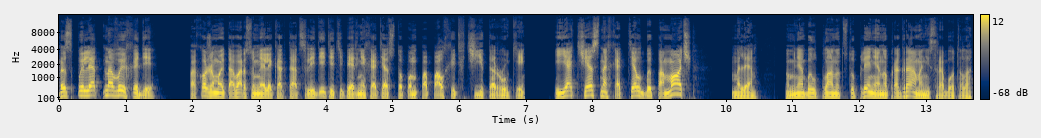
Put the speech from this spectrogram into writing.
Распылят на выходе. Похоже, мой товар сумели как-то отследить и теперь не хотят, чтобы он попал хоть в чьи-то руки. И я честно хотел бы помочь... Мля, у меня был план отступления, но программа не сработала.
